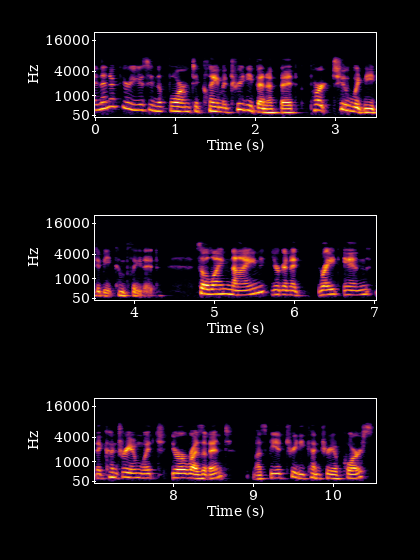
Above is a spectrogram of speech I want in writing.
And then if you're using the form to claim a treaty benefit, part two would need to be completed. So line nine, you're going to write in the country in which you're a resident. Must be a treaty country, of course.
